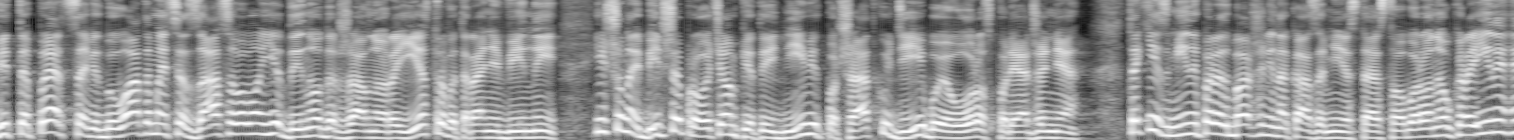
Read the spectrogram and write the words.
Відтепер це відбуватиметься засобами єдиного державного реєстру ветеранів війни і щонайбільше протягом п'яти днів від початку дії бойового розпорядження. Такі зміни передбачені наказом Міністерства оборони України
